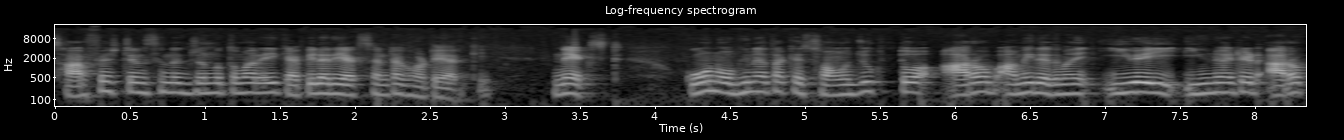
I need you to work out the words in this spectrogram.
সারফেস টেনশনের জন্য তোমার এই ক্যাপিলারি অ্যাকশনটা ঘটে আর কি। নেক্সট কোন অভিনেতাকে সংযুক্ত আরব আমিরেত মানে ইউএই, ইউনাইটেড আরব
